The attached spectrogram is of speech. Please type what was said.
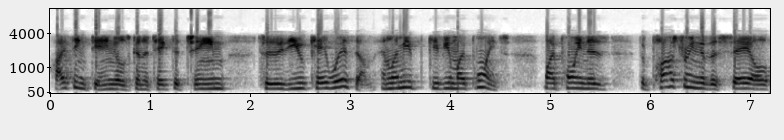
I think Daniel's going to take the team to the UK with him. And let me give you my points. My point is the posturing of the sale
